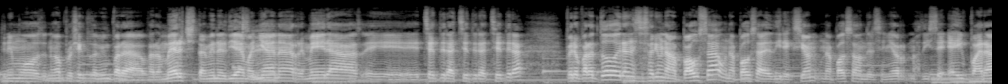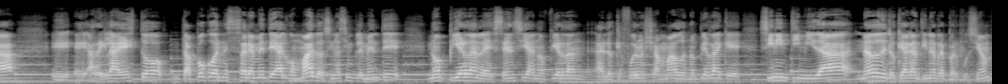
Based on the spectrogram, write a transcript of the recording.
Tenemos nuevos proyectos también para, para merch también el día de Sí. mañana, remeras, eh, etcétera, etcétera, etcétera. Pero para todo era necesaria una pausa, una pausa de dirección, una pausa donde el Señor nos dice, hey, pará, eh, eh, arregla esto. Tampoco es necesariamente algo malo, sino simplemente no pierdan la esencia, no pierdan a los que fueron llamados, no pierdan que sin intimidad nada de lo que hagan tiene repercusión.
